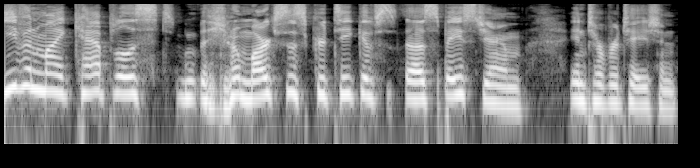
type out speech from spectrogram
even my capitalist, you know, Marxist critique of uh, Space Jam interpretation.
